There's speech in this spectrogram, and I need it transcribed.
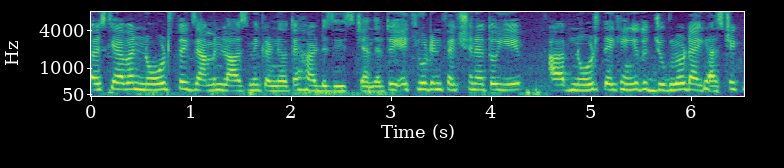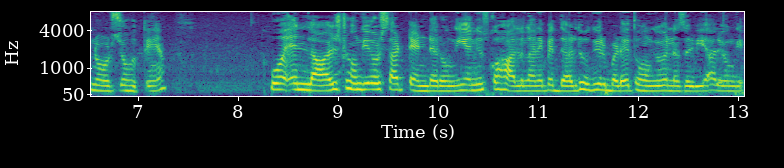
और इसके अलावा नोट्स तो एग्जामिन लाजमी करने होते हैं हर डिज़ीज़ के अंदर। तो ये एक्यूट इन्फेक्शन है तो ये आप नोट्स देखेंगे तो जुगलो डायगेस्टिक नोट्स जो होते हैं वो एनलार्ज होंगे और साथ टेंडर होंगे, यानी उसको हाथ लगाने पे दर्द होगी और बड़े तो होंगे, वो नज़र भी आ रहे होंगे।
